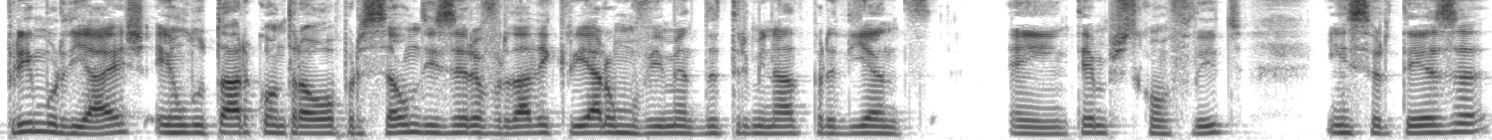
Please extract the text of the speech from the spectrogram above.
primordiais em lutar contra a opressão, dizer a verdade e criar um movimento determinado para diante em tempos de conflito, incerteza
